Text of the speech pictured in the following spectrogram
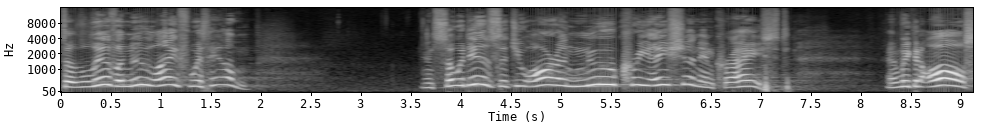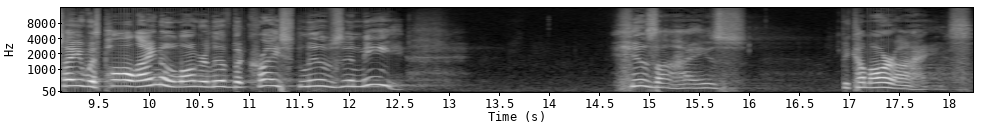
to live a new life with Him. And so it is that you are a new creation in Christ. And we can all say with Paul, I no longer live, but Christ lives in me. His eyes become our eyes.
